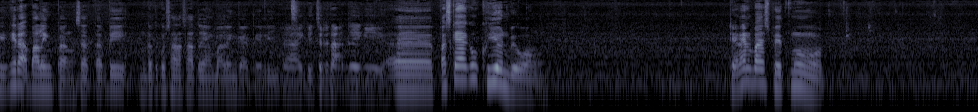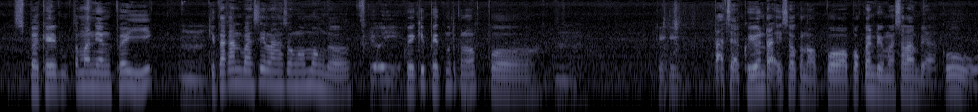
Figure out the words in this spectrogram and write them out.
kira paling bangsat tapi menurutku salah satu yang paling gak teli Ya, iki cerita kayak iki. eh pas kayak aku guyon be wong dengan pas bad mood sebagai teman yang baik Hmm. kita kan pasti langsung ngomong tuh Yoi. gue ki bad mood kenapa Hmm. gue tak jak guyon rak iso kenapa? Pokoknya dia masalah mbak aku?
